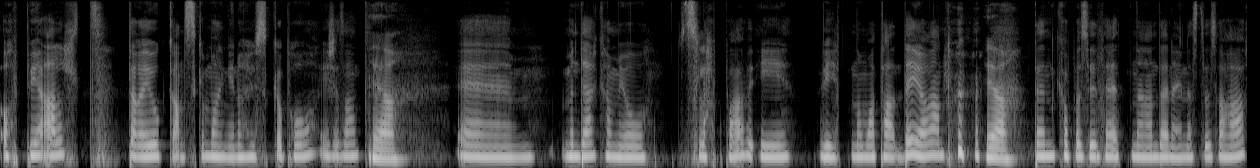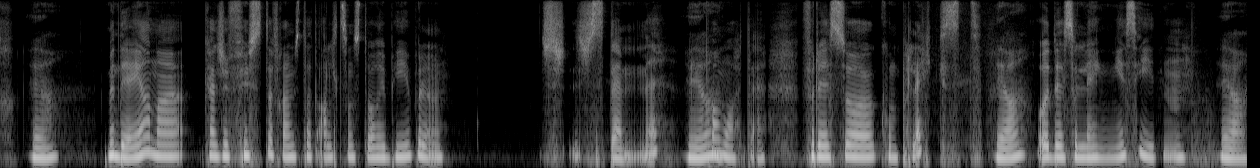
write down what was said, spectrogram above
oppi alt. Det er jo ganske mange å huske på, ikke sant? ja. Um, men der kan vi jo slappe av i viten om at han Det gjør han. Ja. Den kapasiteten er han den eneste som har. Ja. Men det er gjerne kanskje først og fremst at alt som står i Bibelen, stemmer, Ja. på en måte. For det er så komplekst, Ja. og det er så lenge siden. ja.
